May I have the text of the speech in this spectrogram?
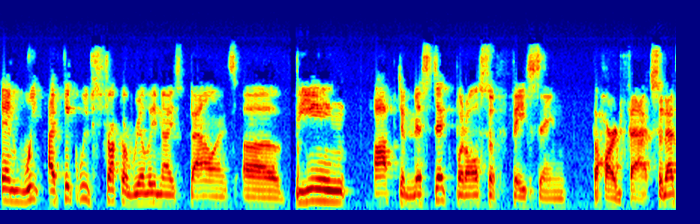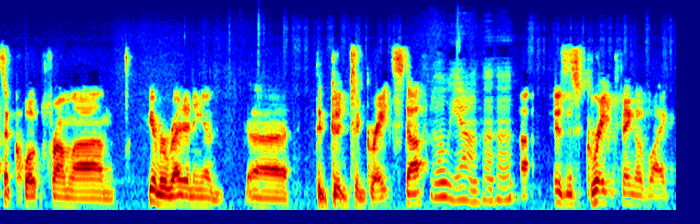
And we I think we've struck a really nice balance of being optimistic, but also facing the hard facts. So that's a quote from. Um, have you ever read any of uh, the Good to Great stuff? Oh yeah. Uh-huh. Uh, there's this great thing of like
